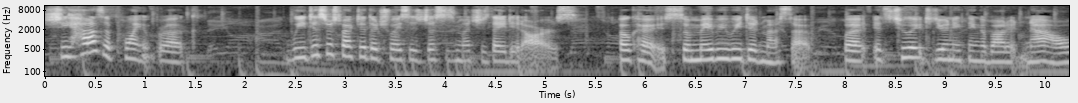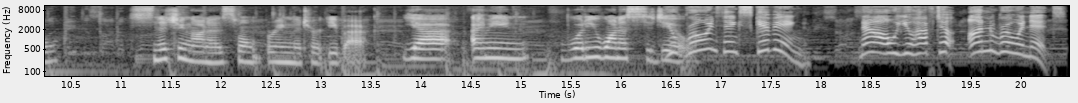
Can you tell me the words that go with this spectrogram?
She has a point, Brooke. We disrespected their choices just as much as they did ours. Okay, so maybe we did mess up, but it's too late to do anything about it now. Snitching on us won't bring the turkey back. Yeah, I mean, what do you want us to do? You ruined Thanksgiving. Now you have to unruin it.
